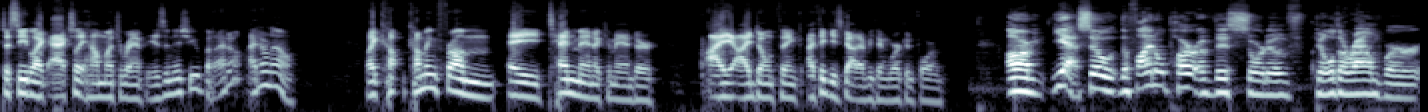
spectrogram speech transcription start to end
to see like actually how much ramp is an issue. But I don't I don't know. Like co- coming from a 10 mana commander, I I don't think I think he's got everything working for him. Um, yeah, so the final part of this sort of build around where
